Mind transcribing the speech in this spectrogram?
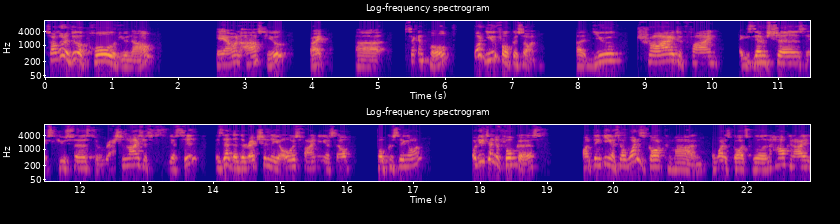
So I'm going to do a poll of you now. Okay, I want to ask you, right? Uh, second poll, what do you focus on? Uh, do you try to find exemptions, excuses to rationalize your, your sin? Is that the direction that you're always finding yourself focusing on? Or do you tend to focus on thinking yourself, does God command and what is God's will and how can I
